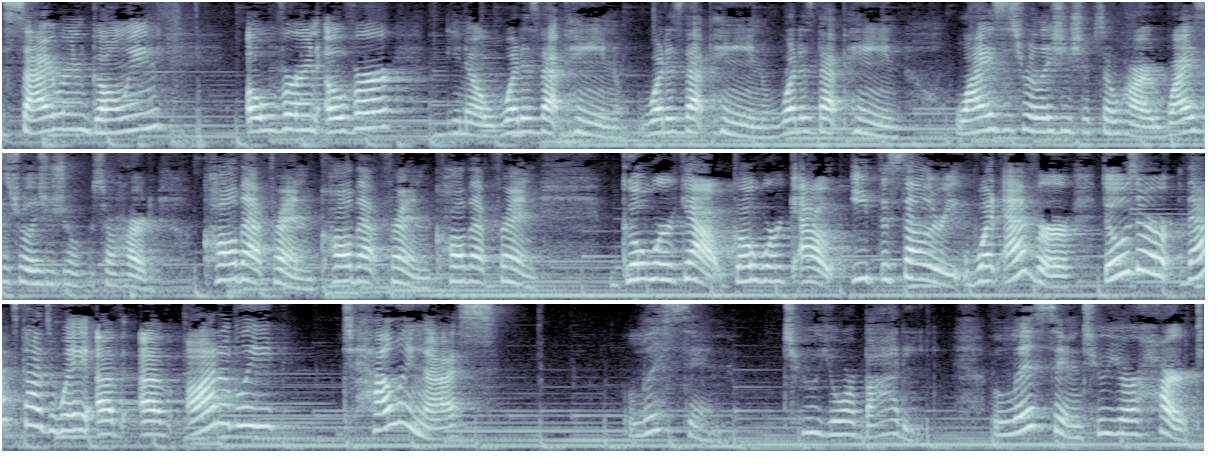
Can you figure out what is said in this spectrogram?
siren going over and over, you know, what is that pain? What is that pain? What is that pain? Why is this relationship so hard? Why is this relationship so hard? Call that friend, call that friend, call that friend. Go work out, go work out, eat the celery, whatever. Those are that's God's way of of audibly telling us listen to your body. Listen to your heart.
